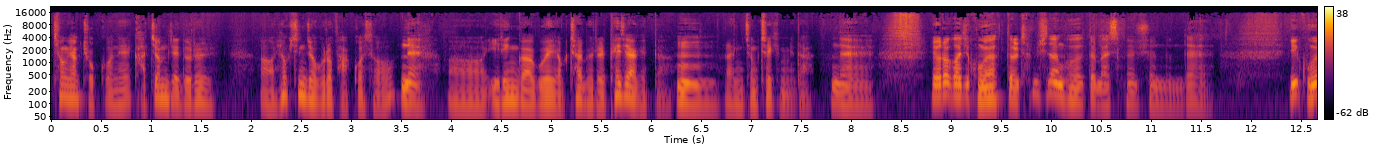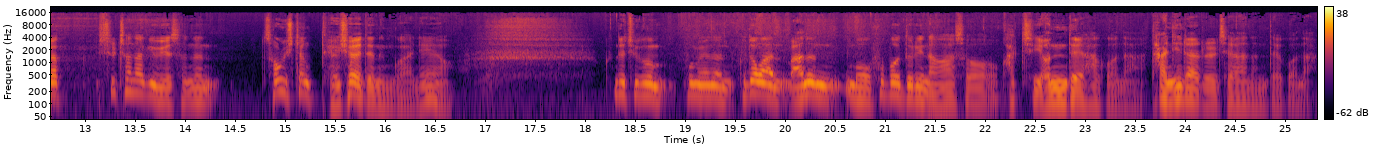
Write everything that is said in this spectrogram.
청약 조건의 가점 제도를 어, 혁신적으로 바꿔서 네. 어, 1인 가구의 역차별을 폐지하겠다라는 음. 정책입니다. 네. 여러 가지 공약들, 참신한 공약들 말씀해 주셨는데 이 공약 실천하기 위해서는 서울시장 되셔야 되는 거 아니에요? 근데 지금 보면은 그동안 많은 뭐 후보들이 나와서 같이 연대하거나 단일화를 제안한다거나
